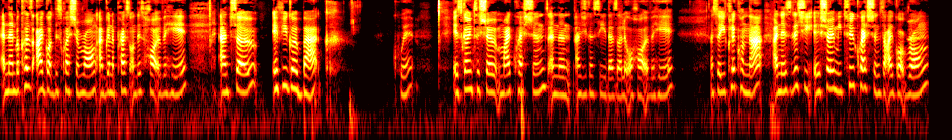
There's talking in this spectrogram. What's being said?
And then because I got this question wrong, I'm gonna press on this heart over here. And so if you go back, quit it's going to show my questions and then as you can see there's a little heart over here and so you click on that and it's literally it's showing me two questions that I got wrong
